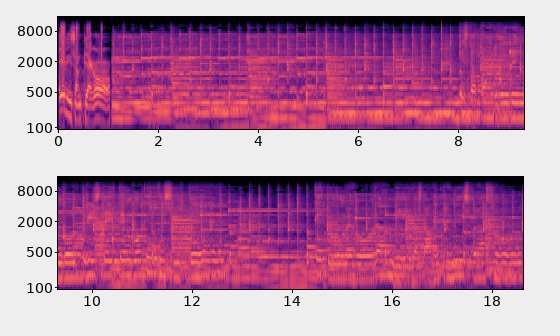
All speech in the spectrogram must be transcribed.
Eddie Santiago. Vengo triste y tengo que decirte que tu mejor amiga estaba entre mis brazos.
